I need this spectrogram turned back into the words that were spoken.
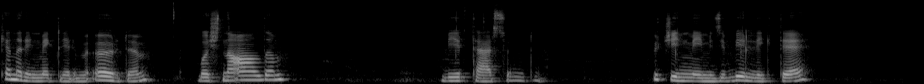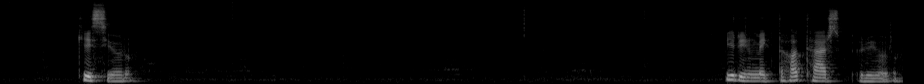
Kenar ilmeklerimi ördüm. Başına aldım bir ters ördüm. 3 ilmeğimizi birlikte kesiyorum. Bir ilmek daha ters örüyorum.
